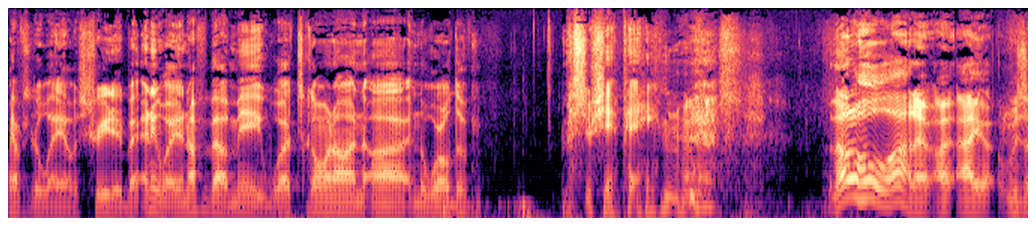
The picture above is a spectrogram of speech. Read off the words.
after the way I was treated. But anyway, enough about me. What's going on uh, in the world of Mr. Champagne? Not a whole lot. I, I, I was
